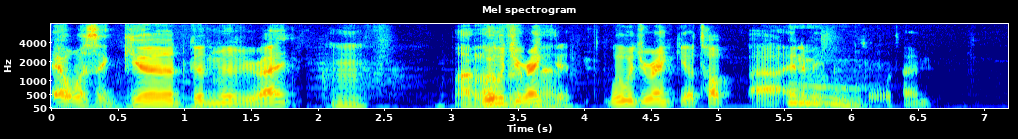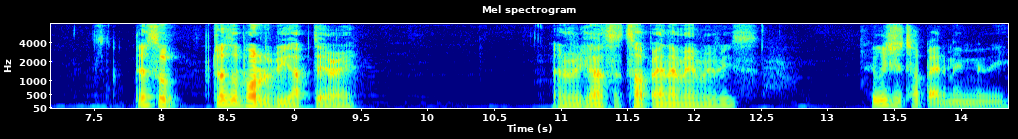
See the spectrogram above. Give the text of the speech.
it was a good good movie, right? Mm. I Where would loved you rank man. it? Where would you rank your top uh, anime Ooh. movies all the time? This will this will probably be up there, eh? In regards to top anime movies. Who is your top anime movie?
